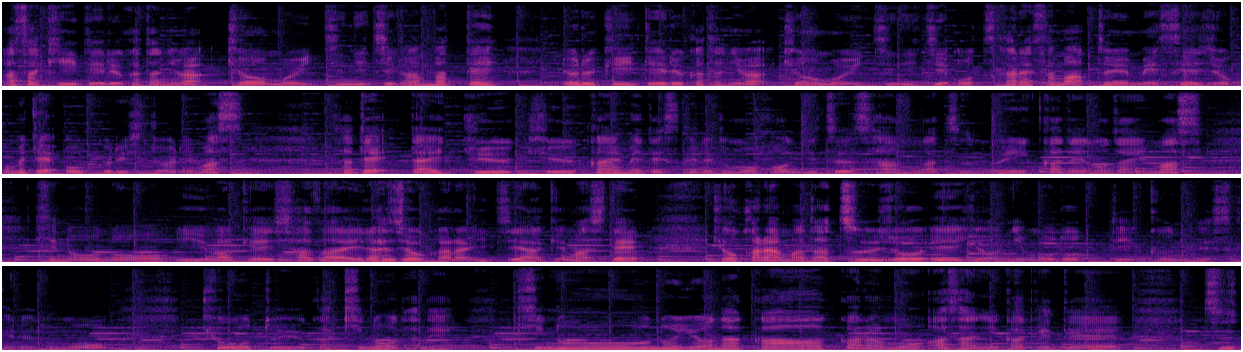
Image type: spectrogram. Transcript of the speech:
朝聞いている方には今日も一日頑張って、夜聞いている方には今日も一日お疲れ様というメッセージを込めてお送りしております。さて、第19回目ですけれども、本日3月6日でございます。昨日の言い訳謝罪ラジオから一夜明けまして、今日からまた通常営業に戻っていくんですけれども、今日というか昨日だね、昨日の夜中からもう朝にかけて、ずっ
